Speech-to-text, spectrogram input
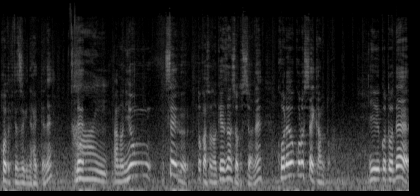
法的手続きに入ってね。であの日本政府とかその経産省としてはねこれを殺しちゃいかんと。いうことで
